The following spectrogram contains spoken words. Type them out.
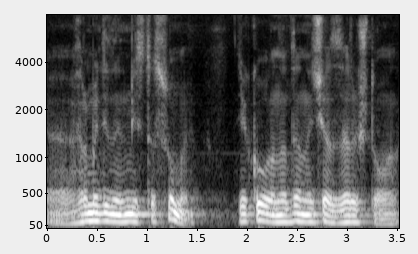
е, громадянин міста Суми, якого на даний час заарештовано.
